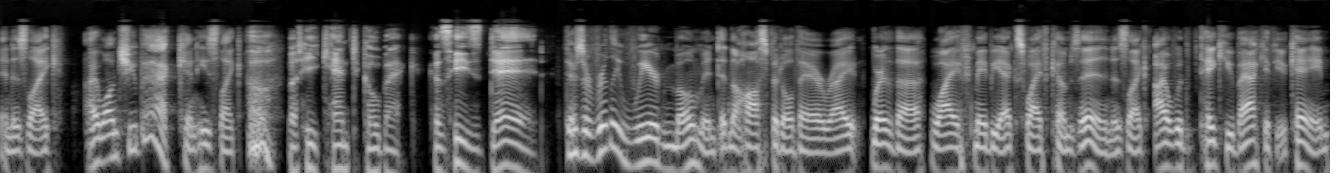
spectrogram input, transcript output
and is like, I want you back. And he's like, oh. But he can't go back because he's dead there's a really weird moment in the hospital there, right? Where the wife, maybe ex wife, comes in and is like, I would take you back if you came.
